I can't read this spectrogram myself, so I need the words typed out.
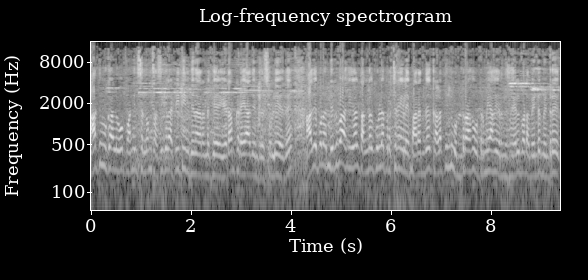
அதிமுக ஓ பன்னீர்செல்வம் சசிகலா டிடிவி தினகரனுக்கு இடம் கிடையாது என்று சொல்லியது. அதே போல நிர்வாகிகள் தங்களுக்குள்ள பிரச்சனைகளை மறந்து களத்தில் ஒன்றாக ஒற்றுமையாக இருந்து செயல்பட வேண்டும் என்று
